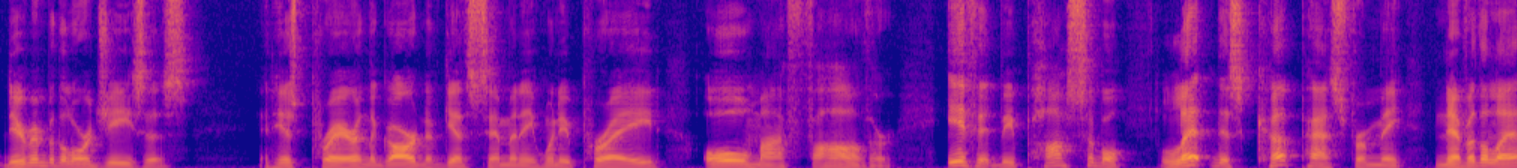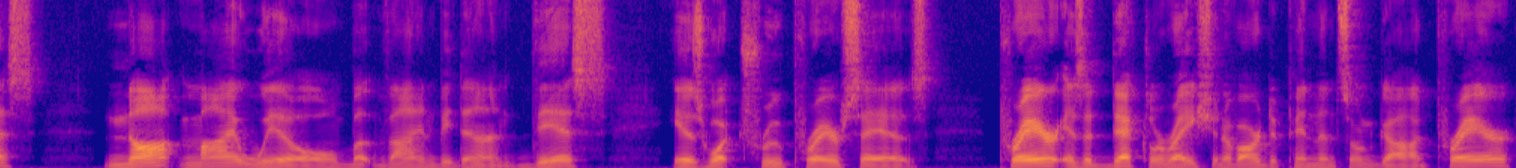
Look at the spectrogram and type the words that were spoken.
Do you remember the Lord Jesus in his prayer in the Garden of Gethsemane when he prayed, Oh my Father, if it be possible, let this cup pass from me. Nevertheless, not my will, but thine be done. This is what true prayer says. Prayer is a declaration of our dependence on God. Prayer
